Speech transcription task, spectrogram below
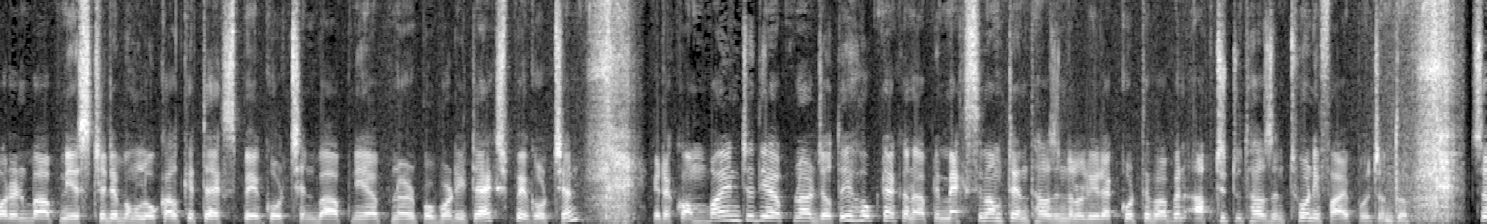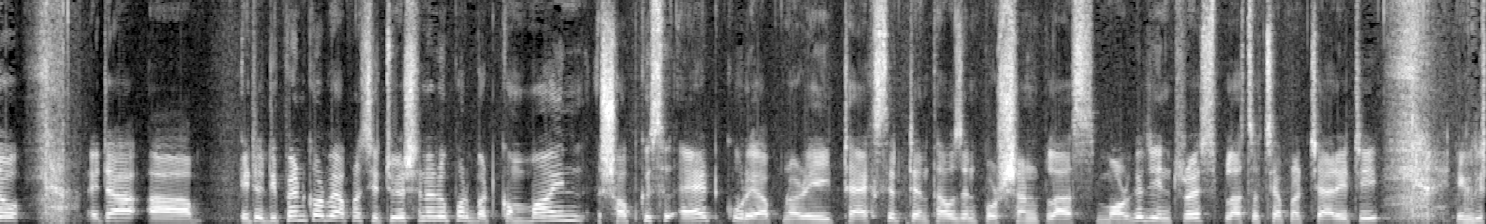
করেন বা আপনি স্টেট এবং লোকালকে ট্যাক্স পে করছেন বা আপনি আপনার প্রপার্টি ট্যাক্স পে করছেন, এটা কম্বাইন যদি আপনার যতই হোক না কেন আপনি maximum ten thousand dollar deduct করতে পারবেন up to two thousand twenty five পর্যন্ত। সো এটা এটা ডিপেন্ড করবে আপনার সিচুয়েশনের উপর বাট কম্বাইন সব কিছু অ্যাড করে আপনার এই ট্যাক্সের ten thousand portion plus mortgage interest plus হচ্ছে আপনার চ্যারিটি এগুলি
